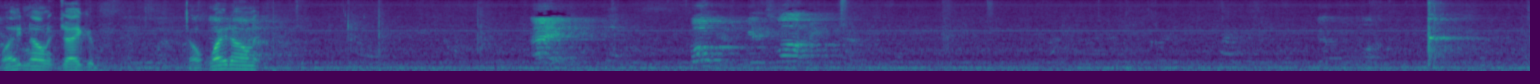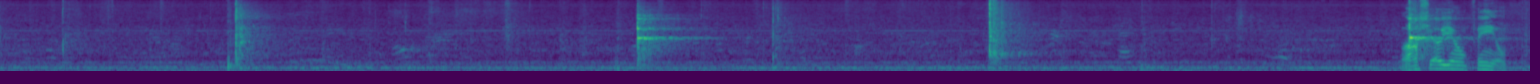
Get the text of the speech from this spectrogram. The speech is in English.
Waiting on it, Jacob. Don't wait on it. Hey, focus, get sloppy. I'll show you on film.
